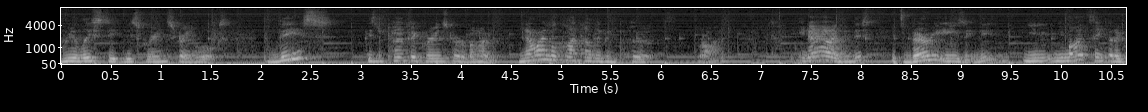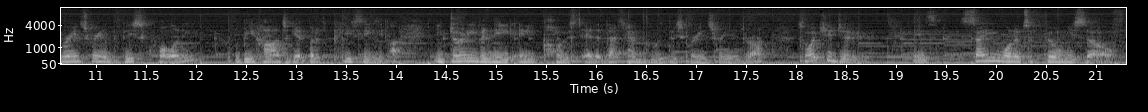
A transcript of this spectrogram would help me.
realistic this green screen looks. This is the perfect green screen of a home. Now I look like I live in Perth, right? You know how I did this? It's very easy. You, you might think that a green screen of this quality would be hard to get, but it's piss easy. Uh, you don't even need any post edit. That's how good this green screen is, right? So what you do is, say you wanted to film yourself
